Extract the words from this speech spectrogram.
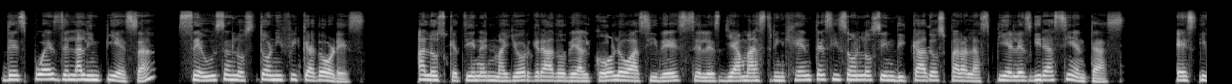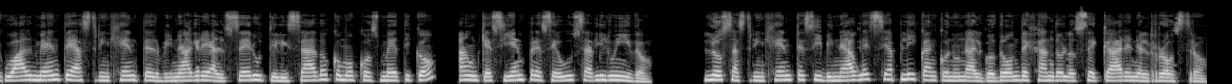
Después de la limpieza, se usan los tonificadores. A los que tienen mayor grado de alcohol o acidez se les llama astringentes y son los indicados para las pieles grasientas. Es igualmente astringente el vinagre al ser utilizado como cosmético, aunque siempre se usa diluido. Los astringentes y vinagres se aplican con un algodón dejándolos secar en el rostro.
